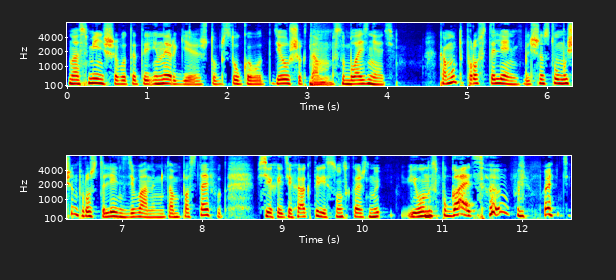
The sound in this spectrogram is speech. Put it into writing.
у нас меньше вот этой энергии, чтобы столько вот девушек там соблазнять. Кому-то просто лень. Большинству мужчин просто лень с дивана. Ему там поставь вот всех этих актрис, он скажет, ну, и он испугается, понимаете?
